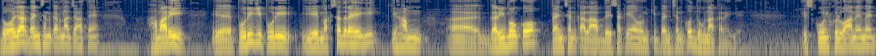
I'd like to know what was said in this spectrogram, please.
2000 पेंशन करना चाहते हैं। हमारी पूरी की पूरी ये मकसद रहेगी कि हम गरीबों को पेंशन का लाभ दे सकें और उनकी पेंशन को दुगना करेंगे। स्कूल खुलवाने में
